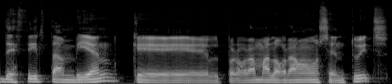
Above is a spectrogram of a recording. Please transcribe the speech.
decir también que el programa lo grabamos en Twitch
